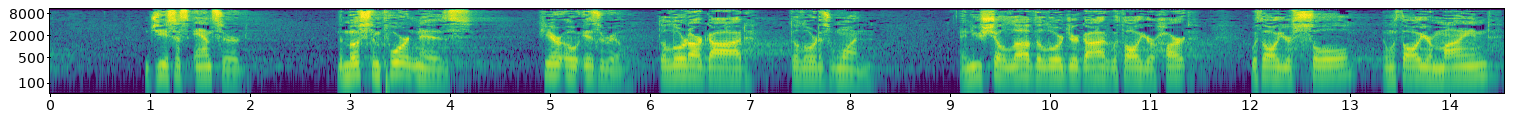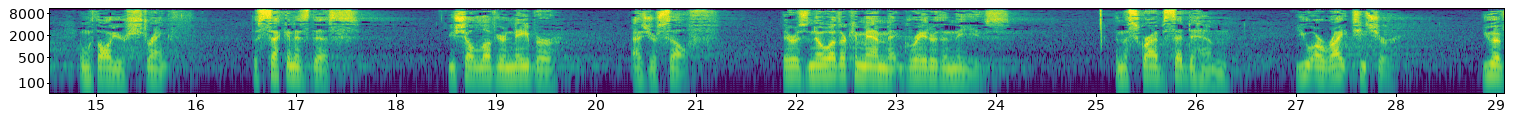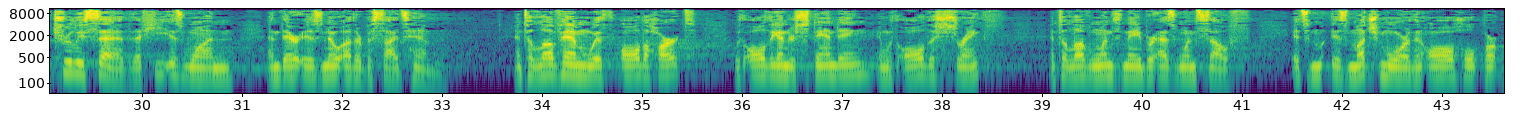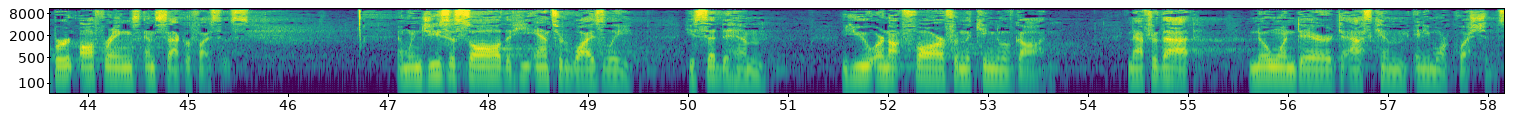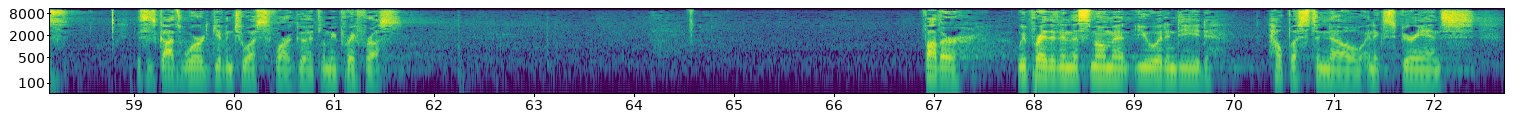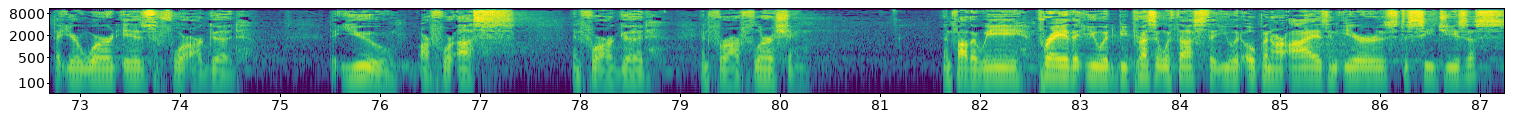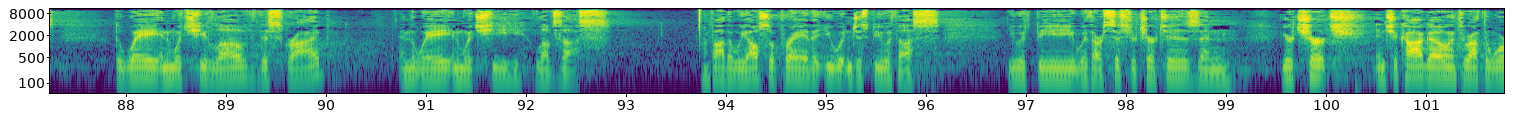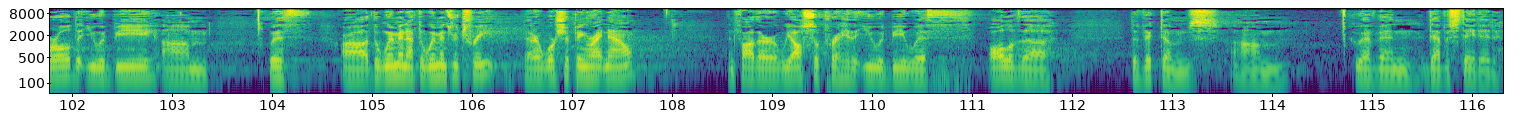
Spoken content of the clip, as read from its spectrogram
Jesus answered, The most important is, Hear, O Israel, the Lord our God, the Lord is one. And you shall love the Lord your God with all your heart, with all your soul, and with all your mind, and with all your strength. The second is this, you shall love your neighbor as yourself. There is no other commandment greater than these. And the scribe said to him, You are right, teacher. You have truly said that he is one and there is no other besides him. And to love him with all the heart, with all the understanding, and with all the strength, and to love one's neighbor as oneself is much more than all burnt offerings and sacrifices. And when Jesus saw that he answered wisely, he said to him, You are not far from the kingdom of God. And after that, no one dared to ask him any more questions. This is God's word given to us for our good. Let me pray for us. Father, we pray that in this moment you would indeed help us to know and experience that your word is for our good, that you are for us and for our good and for our flourishing. And Father, we pray that you would be present with us, that you would open our eyes and ears to see Jesus the way in which he loved this scribe and the way in which he loves us. And Father, we also pray that you wouldn't just be with us, you would be with our sister churches and your church in Chicago and throughout the world, that you would be um, with uh, the women at the women's retreat that are worshiping right now. And Father, we also pray that you would be with all of the the victims um, who have been devastated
